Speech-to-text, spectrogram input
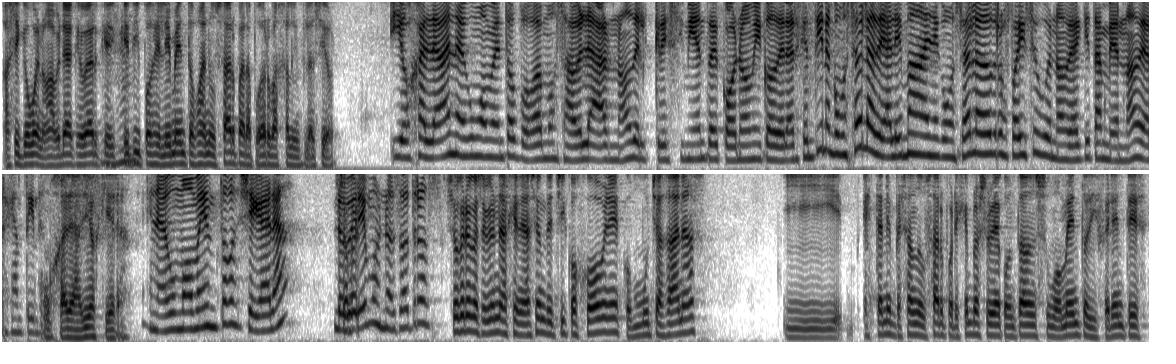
Así que bueno, habría que ver qué tipos de elementos van a usar para poder bajar la inflación y ojalá en algún momento podamos hablar ¿no? del crecimiento económico de la Argentina, como se habla de Alemania, como se habla de otros países, bueno, de aquí también, ¿no? De Argentina. Ojalá, Dios quiera. ¿En algún momento llegará? ¿Lo veremos nosotros? Yo creo que se viene una generación de chicos jóvenes con muchas ganas y están empezando a usar, por ejemplo, yo le había contado en su momento diferentes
